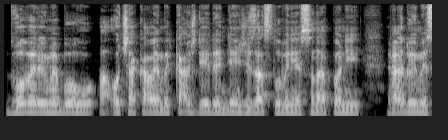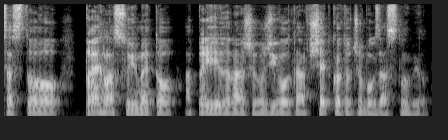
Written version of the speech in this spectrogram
dôverujme Bohu a očakávame každý jeden deň, že zaslúbenie sa naplní, radujme sa z toho, prehlasujme to a príde do našeho života všetko to, čo Boh zaslúbil.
